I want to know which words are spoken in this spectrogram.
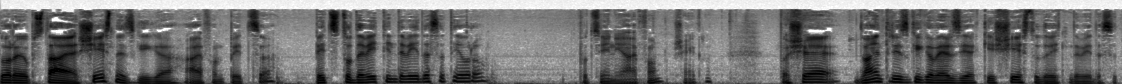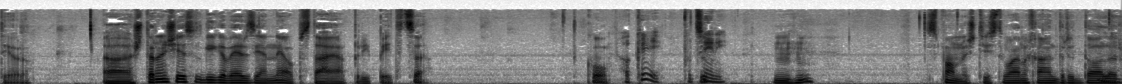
Torej obstaja 16 giga iPhone 5C, 599 evrov, poceni iPhone, še enkrat. Pa še 32 giga verzija, ki je 699 evrov. Uh, 64 giga verzija ne obstaja pri 5C. Tako. Ok, poceni. Tud, Mm -hmm. Spomniš tisti 100 dolarjev, mm.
